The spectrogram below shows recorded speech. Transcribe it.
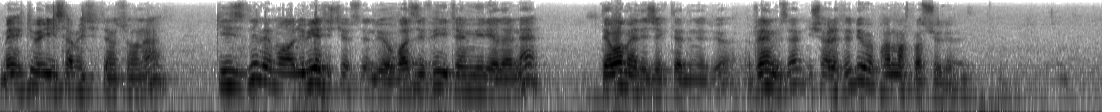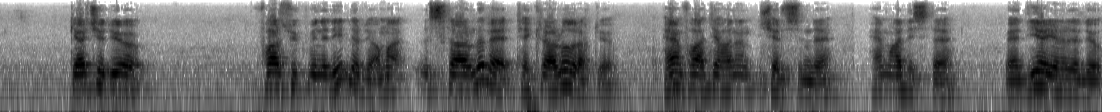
Mehdi ve İsa Mesih'ten sonra gizli ve mağlubiyet içerisinde diyor vazife-i tenviriyelerine devam edeceklerini diyor. Remzen işaret ediyor ve parmak basıyor diyor. Gerçi diyor farz hükmünde değildir diyor ama ısrarlı ve tekrarlı olarak diyor. Hem Fatiha'nın içerisinde hem hadiste ve diğer yerlerde diyor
